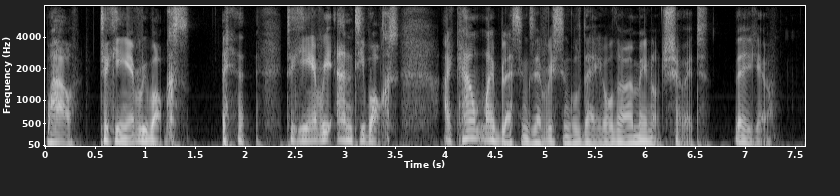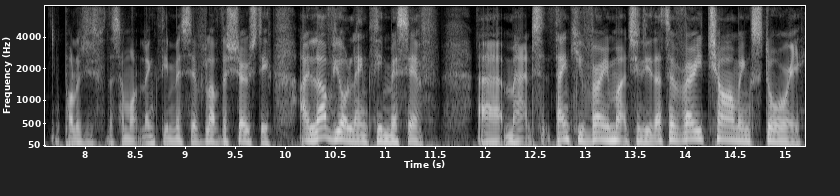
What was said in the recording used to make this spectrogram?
Wow, ticking every box. ticking every anti box. I count my blessings every single day, although I may not show it. There you go. Apologies for the somewhat lengthy missive. Love the show, Steve. I love your lengthy missive, uh, Matt. Thank you very much indeed. That's a very charming story.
